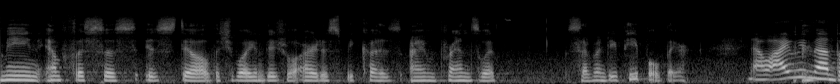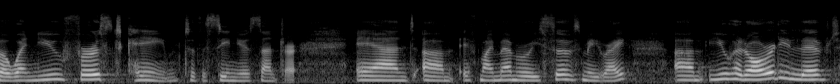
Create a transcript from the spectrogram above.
main emphasis is still the Sheboygan Visual Artists because I'm friends with 70 people there. Now, I remember when you first came to the senior center, and um, if my memory serves me right, um, you had already lived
